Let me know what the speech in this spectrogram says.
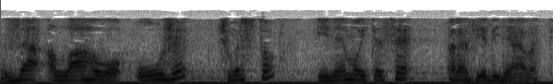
za Allahovo uže čvrsto i nemojte se razjedinjavati.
